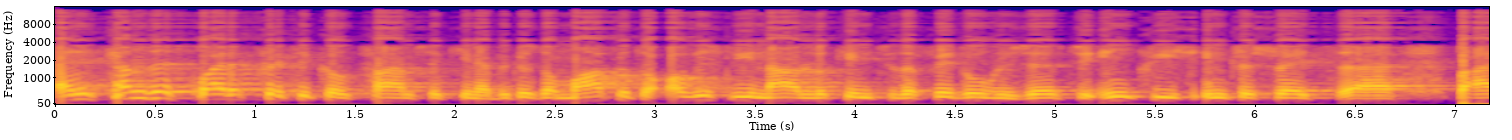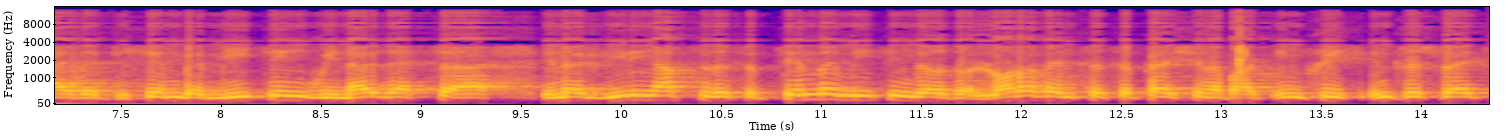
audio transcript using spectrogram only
and it comes at quite a critical time, Sakina, because the markets are obviously now looking to the Federal Reserve to increase interest rates uh, by the December meeting. We know that, uh, you know, leading up to the September meeting, there was a lot of anticipation about increased interest rates,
